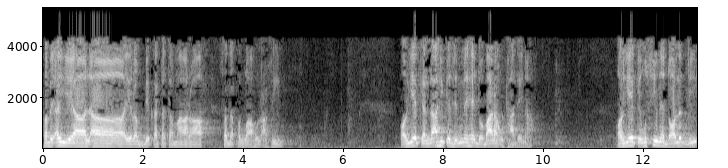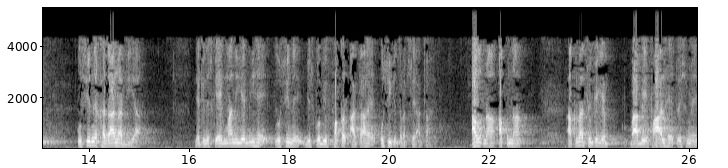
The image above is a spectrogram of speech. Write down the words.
فب رب کا تمارا صدق اللہ العظیم۔ اور یہ کہ اللہ ہی کے ذمے ہے دوبارہ اٹھا دینا۔ اور یہ کہ اسی نے دولت دی، اسی نے خزانہ دیا۔ لیکن اس کے ایک معنی یہ بھی ہے کہ اسی نے جس کو بھی فقر آتا ہے، اسی کی طرف سے آتا ہے۔ اغنا اپنا اقنا چونکہ یہ باب فعال ہے، تو اس میں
